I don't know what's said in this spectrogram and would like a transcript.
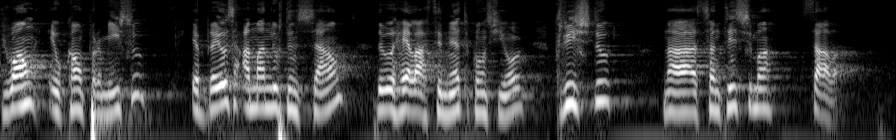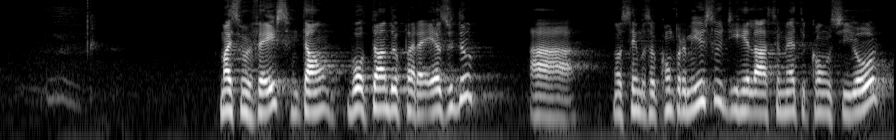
João é o compromisso, Hebreus a manutenção do relacionamento com o Senhor, Cristo na Santíssima Sala. Mais uma vez, então, voltando para Êxodo, nós temos o compromisso de relacionamento com o Senhor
